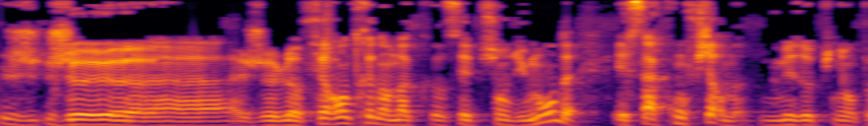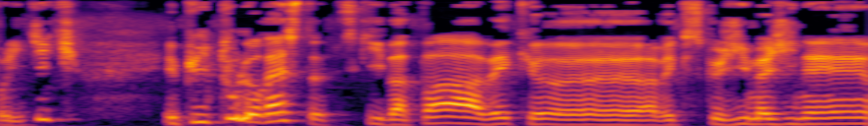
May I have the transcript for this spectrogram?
Je, le fais rentrer dans ma conception du monde, et ça confirme mes opinions politiques. Et puis tout le reste, ce qui ne va pas avec, avec ce que j'imaginais,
